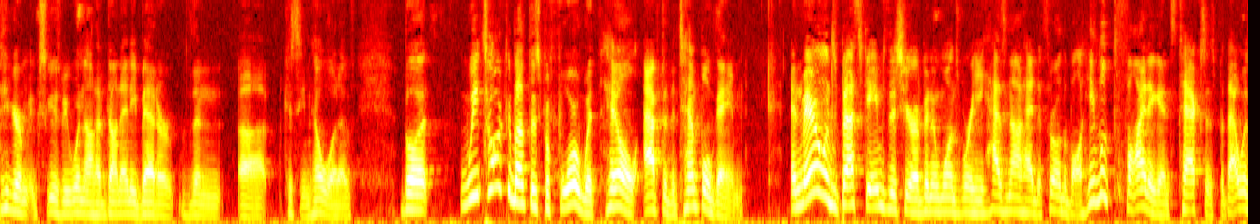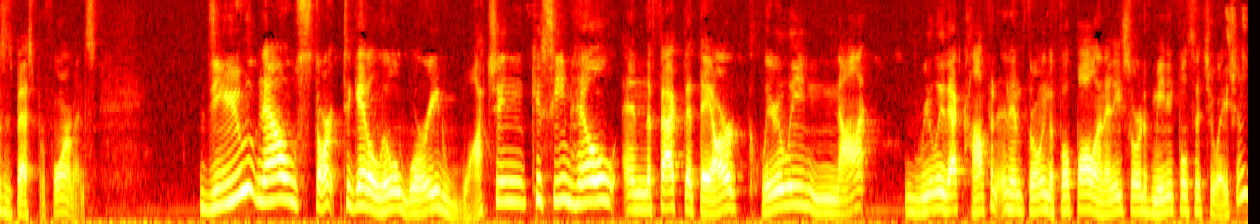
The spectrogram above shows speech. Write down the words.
Pigrome, excuse me, would not have done any better than uh, Kasim Hill would have. But we talked about this before with Hill after the Temple game. And Maryland's best games this year have been in ones where he has not had to throw the ball. He looked fine against Texas, but that was his best performance. Do you now start to get a little worried watching Kasim Hill and the fact that they are clearly not really that confident in him throwing the football in any sort of meaningful situation?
